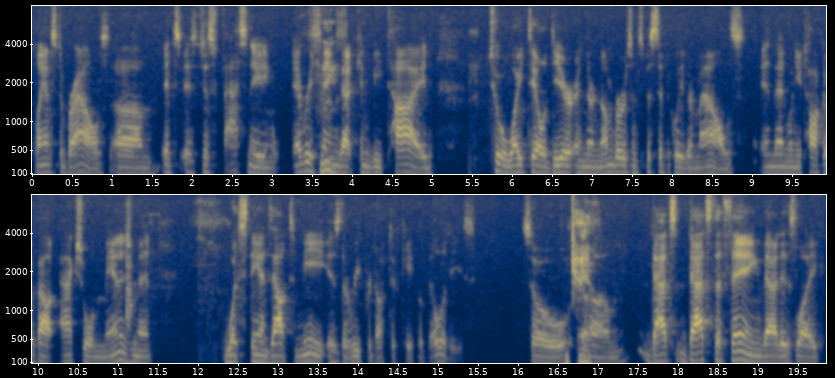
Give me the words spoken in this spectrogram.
plants to browse. Um, it's it's just fascinating everything hmm. that can be tied to a white-tailed deer and their numbers and specifically their mouths. And then when you talk about actual management what stands out to me is the reproductive capabilities. So okay. um, that's that's the thing that is like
